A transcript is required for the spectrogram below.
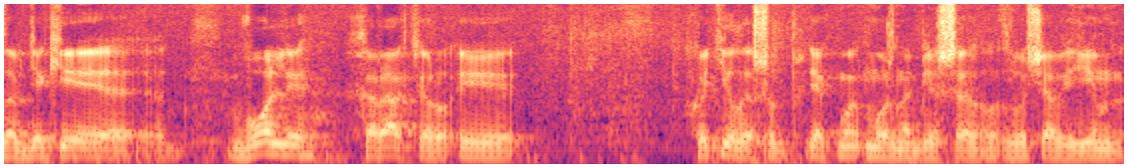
завдяки волі, характеру і хотіли, щоб як можна більше звучав гімн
